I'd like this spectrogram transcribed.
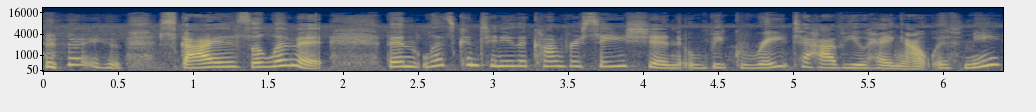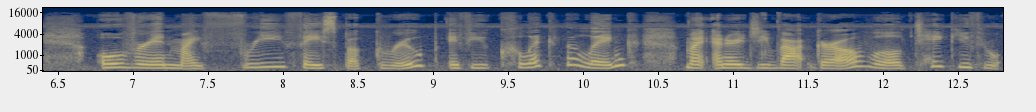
Sky is the limit. Then let's continue the conversation. It would be great to have you hang out with me over in my free Facebook group. If you click the link, my Energy Bot Girl will take you through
